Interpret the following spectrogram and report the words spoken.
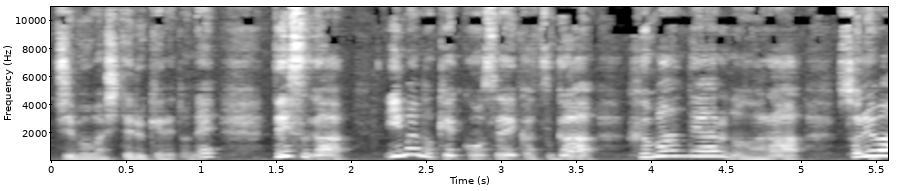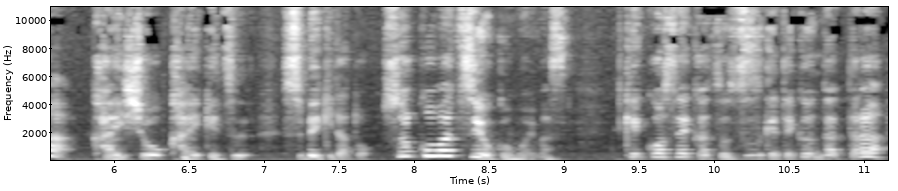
自分はしてるけれどね。ですが今の結婚生活が不満であるのならそれは解消解決すべきだと。そこは強く思います。結婚生活を続けていくんだったら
